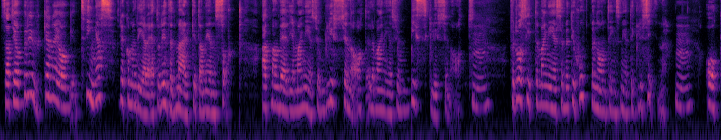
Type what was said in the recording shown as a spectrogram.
Så att jag brukar när jag tvingas rekommendera ett, och det är inte ett märke utan det är en sort, att man väljer magnesiumglycinat eller magnesiumbisglycinat. För då sitter magnesiumet ihop med någonting som heter glycin. Och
